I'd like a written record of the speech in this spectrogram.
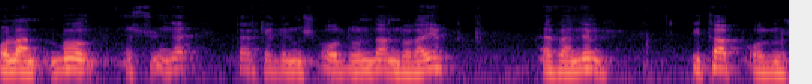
olan bu sünnet terk edilmiş olduğundan dolayı efendim itap olunur.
